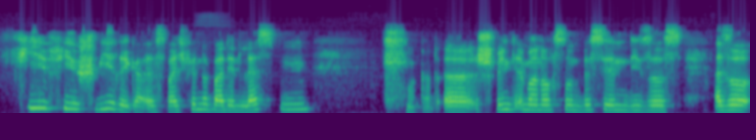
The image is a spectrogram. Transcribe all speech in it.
viel, viel schwieriger ist, weil ich finde, bei den Lesben, oh Gott, äh, schwingt immer noch so ein bisschen dieses, also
